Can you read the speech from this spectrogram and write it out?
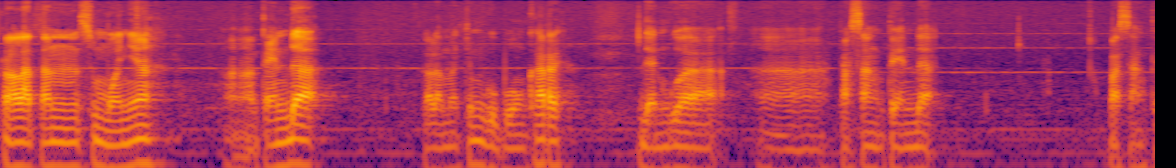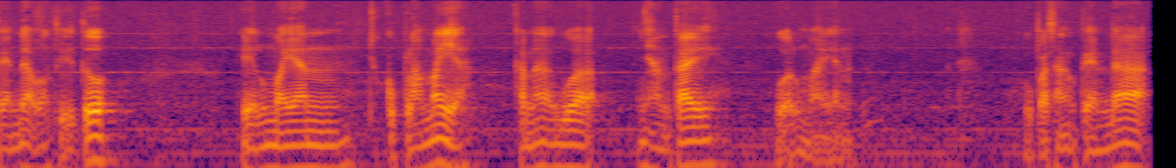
peralatan semuanya uh, tenda segala macam gue bongkar dan gue uh, pasang tenda. Pasang tenda waktu itu ya lumayan cukup lama ya karena gue nyantai gue lumayan. Gue pasang tenda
